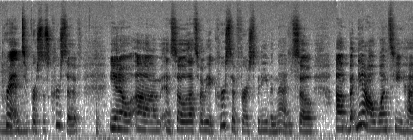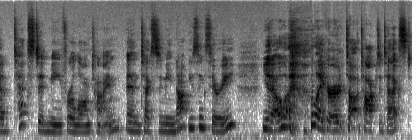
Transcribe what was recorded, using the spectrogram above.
print Mm-hmm. versus cursive, you know, um, and so that's why we had cursive first. But even then, so um, but now once he had texted me for a long time and texted me not using Siri, you know, like or talk, talk to text,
